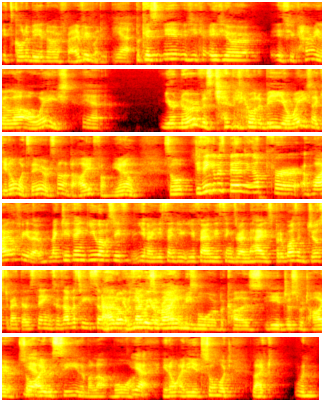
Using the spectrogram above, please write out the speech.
it's going to be a nerve for everybody yeah, because if, if you if you're if you're carrying a lot of weight, yeah, your nerve is generally going to be your weight. Like you know what's there. It's not to hide from. You know. So Do you think it was building up for a while for you though? Like, do you think you obviously, you know, you said you, you found these things around the house, but it wasn't just about those things. There's obviously something I was he was around mind. me more because he had just retired, so Yeah. I was seeing him a lot more. Yeah. You know, and he had so much like when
